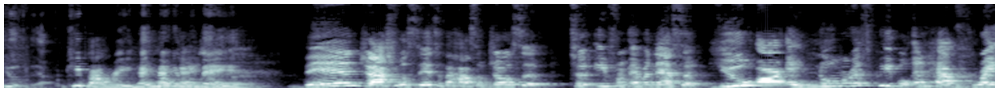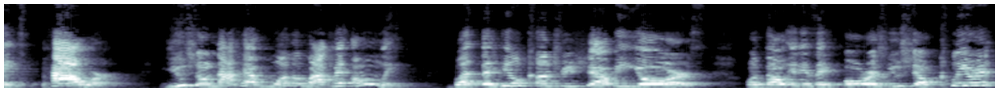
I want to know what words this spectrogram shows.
you keep on reading. They making Okay. me mad. Then Joshua said to the house of Joseph, to Ephraim and Manasseh, You are a numerous people and have great power. You shall not have one allotment only, but the hill country shall be yours. For though it is a forest, you shall clear it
